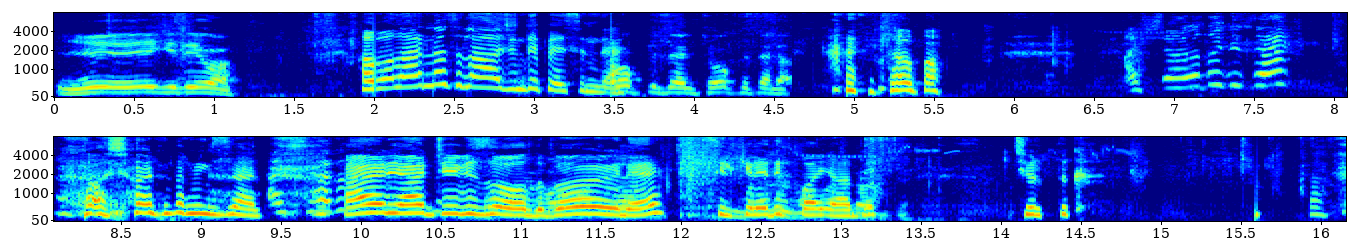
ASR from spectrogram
İyi iyi gidiyor. Havalar nasıl ağacın tepesinde? Çok güzel çok güzel. tamam. Aşağıda da güzel. Aşağıda da mı güzel? Aşağıda Her yer ceviz oldu böyle. Silkeledik bayağı bir. Çırptık.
